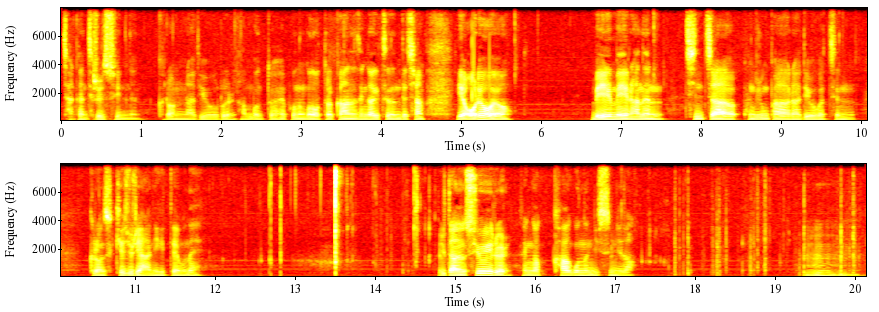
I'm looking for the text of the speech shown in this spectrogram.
잠깐 들을 수 있는 그런 라디오를 한번 또 해보는 건 어떨까 하는 생각이 드는데 참 이게 어려워요. 매일매일 하는 진짜 공중파 라디오 같은 그런 스케줄이 아니기 때문에 일단은 수요일을 생각하고는 있습니다. 음,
